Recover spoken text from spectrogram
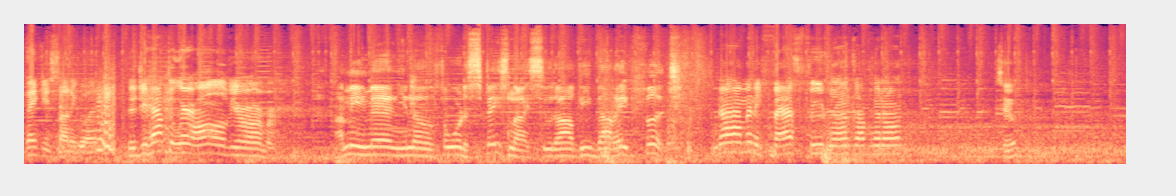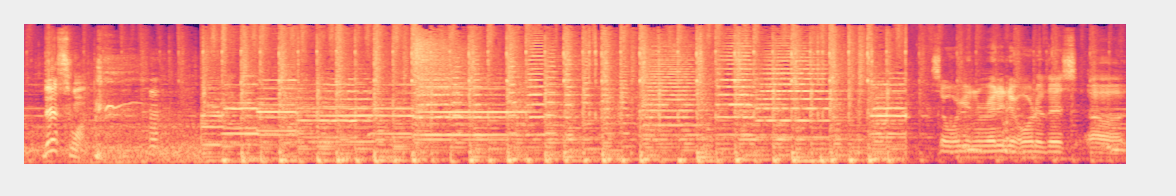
Thank you, Sonny Gwen. Did you have to wear all of your armor? I mean, man, you know, if I wore the Space Knight suit, I'll be about eight foot. You know how many fast food runs I've been on? Two. This one. So we're getting ready to order this uh,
